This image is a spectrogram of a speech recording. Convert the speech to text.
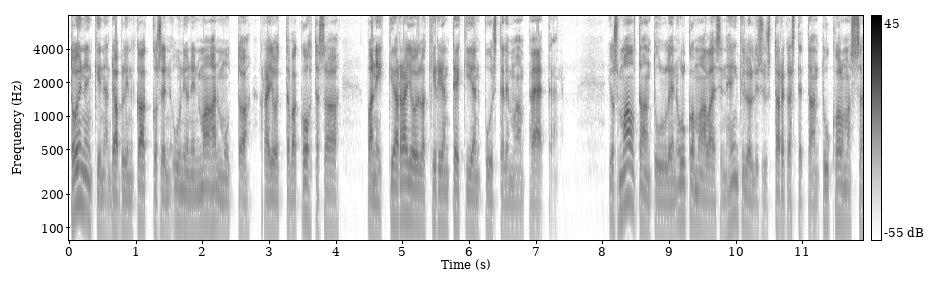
Toinenkin Dublin kakkosen unionin maahanmuuttoa rajoittava kohta saa paniikkia rajoilla kirjan tekijän puistelemaan päätään. Jos Maltaan tulleen ulkomaalaisen henkilöllisyys tarkastetaan Tukholmassa,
